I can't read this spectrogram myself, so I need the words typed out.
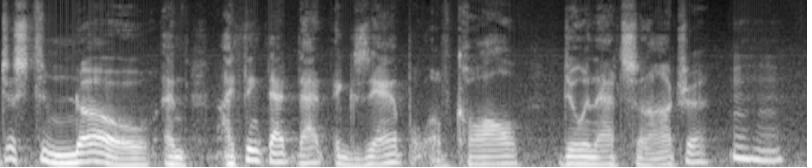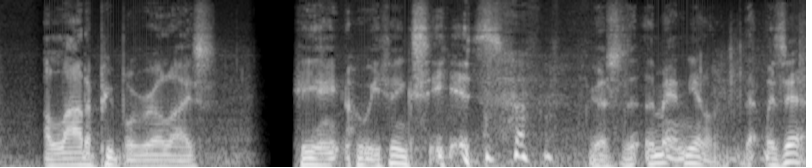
just to know, and I think that that example of Carl doing that Sinatra, a lot of people realize he ain't who he thinks he is, because the, the man, you know, that was it.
